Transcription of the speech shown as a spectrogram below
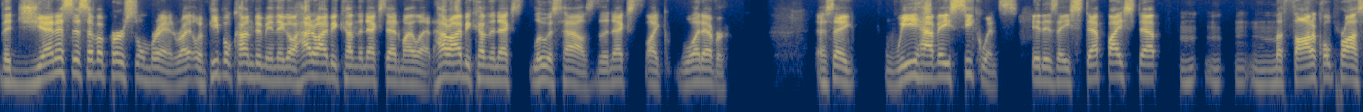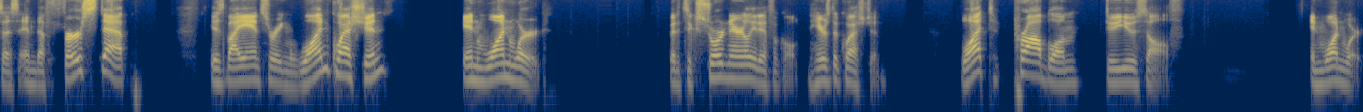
The genesis of a personal brand, right? When people come to me and they go, How do I become the next Ed Mylett? How do I become the next Lewis Howes, the next like whatever? I say, We have a sequence. It is a step by step methodical process. And the first step is by answering one question in one word. But it's extraordinarily difficult. Here's the question What problem do you solve? In one word.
